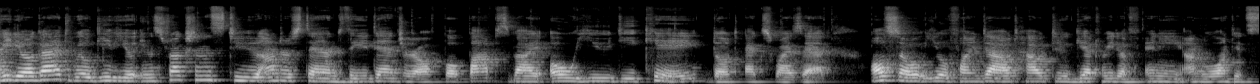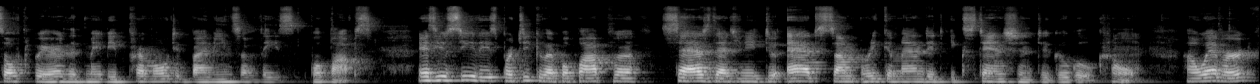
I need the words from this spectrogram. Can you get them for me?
video guide will give you instructions to understand the danger of pop-ups by Audk.xyz. Also, you'll find out how to get rid of any unwanted software that may be promoted by means of these pop-ups. As you see, this particular pop-up uh, says that you need to add some recommended extension to Google Chrome. However,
